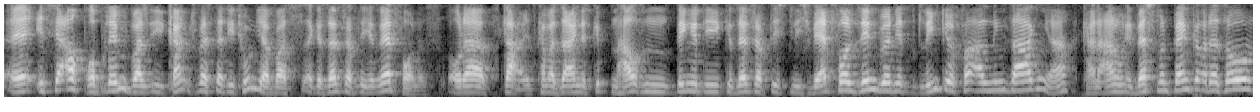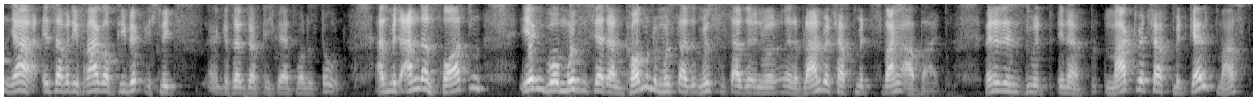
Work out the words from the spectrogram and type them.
Äh, ist ja auch Problem, weil die Krankenschwestern, die tun ja was äh, gesellschaftliches Wertvolles. Oder klar, jetzt kann man sagen, es gibt einen Haufen Dinge, die gesellschaftlich nicht wertvoll sind, würden jetzt Linke vor allen Dingen sagen, ja. Keine Ahnung, Investmentbanker oder so. Ja, ist aber die Frage, ob die wirklich nichts äh, gesellschaftlich Wertvolles tun. Also mit anderen Worten, irgendwo muss es ja dann kommen, du musst also, müsstest also in, in der Planwirtschaft mit Zwang arbeiten. Wenn du das mit in der Marktwirtschaft mit Geld machst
